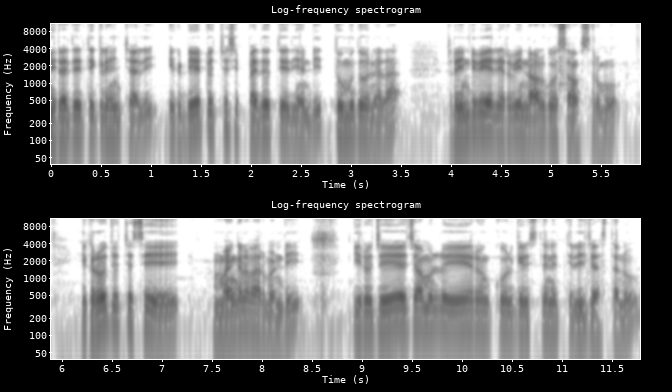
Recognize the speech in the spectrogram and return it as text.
మీరు అదైతే గ్రహించాలి ఇక డేట్ వచ్చేసి పదో తేదీ అండి తొమ్మిదో నెల రెండు వేల ఇరవై నాలుగో సంవత్సరము. ఇక రోజు వచ్చేసి మంగళవారం అండి. ఈరోజు ఏ ఏ జాముల్లో ఏ ఏ రంగు గెలిస్తేనే తెలియజేస్తాను.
